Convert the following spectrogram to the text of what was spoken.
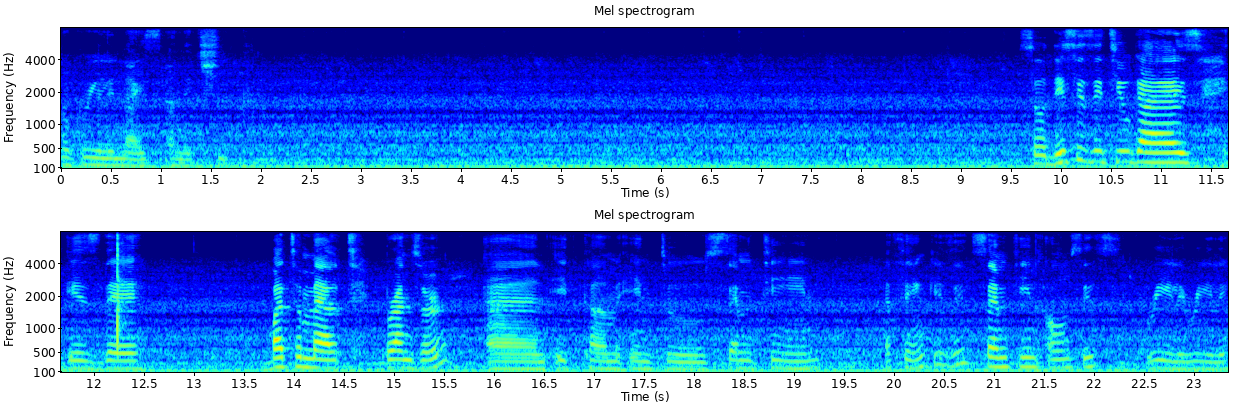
look really nice on the cheek so this is it you guys is the butter melt bronzer and it come into 17 I think is it? 17 ounces. Really really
